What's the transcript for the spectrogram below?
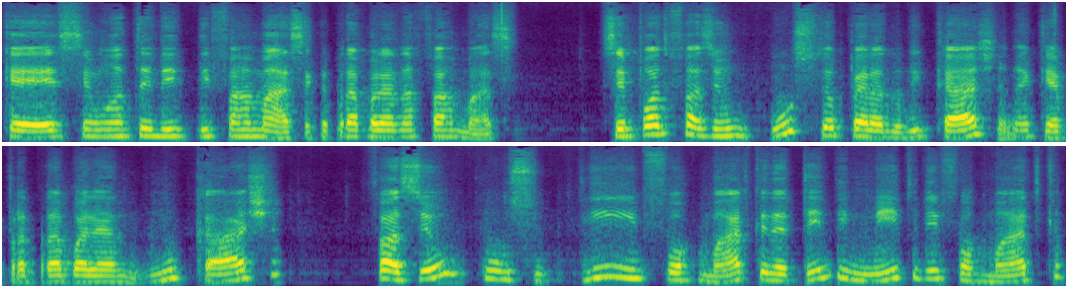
quer ser um atendente de farmácia, quer trabalhar na farmácia. Você pode fazer um curso de operador de caixa, né, que é para trabalhar no caixa, fazer um curso de informática, de atendimento de informática,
